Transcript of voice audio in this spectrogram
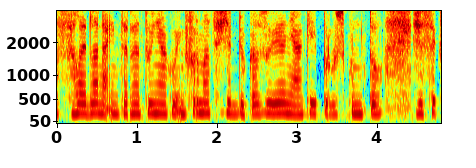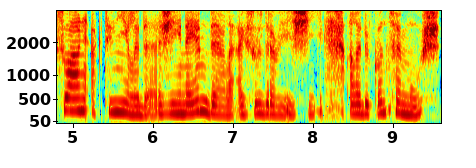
shledla na internetu nějakou informaci, že dokazuje nějaký průzkum to, že sexuálně aktivní lidé žijí nejen déle a jsou zdravější, ale dokonce muž,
